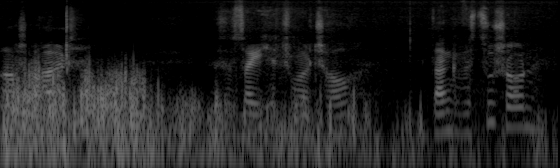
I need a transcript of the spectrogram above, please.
arschkalt. Deshalb sage ich jetzt schon mal Ciao. Danke fürs Zuschauen.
